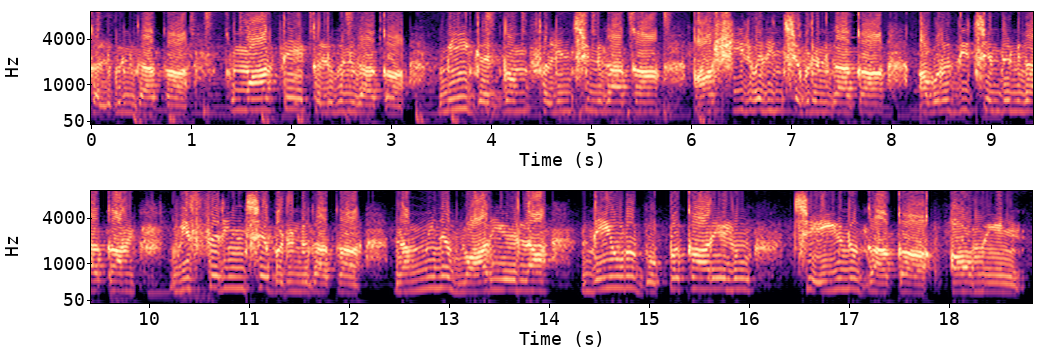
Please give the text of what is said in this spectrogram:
కలుగునుగాక కుమార్తె కలుగునుగాక మీ గర్భం ఫలించునుగాక ఆశీర్వదించబడునుగాక అభివృద్ధి చెందునుగాక విస్తరించబడునుగాక. నమ్మిన వారి దేవుడు గొప్ప కార్యాలు చేయునుగాక. ఆమెన్.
